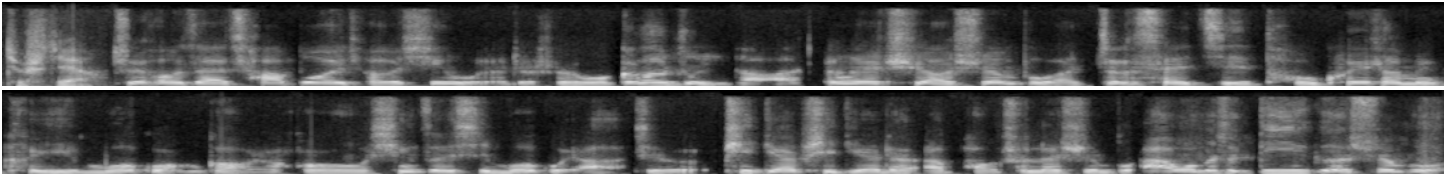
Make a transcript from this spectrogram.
就是这样。最后再插播一条新闻，就是我刚刚注意到啊，NHL 宣布啊，这个赛季头盔上面可以磨广告，然后新泽西魔鬼啊，就 PDR。屁颠的啊跑出来宣布啊，我们是第一个宣布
